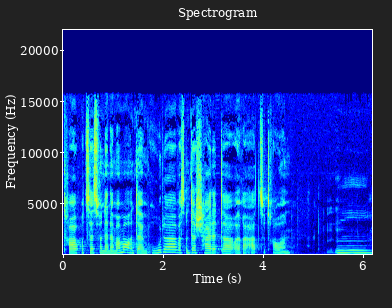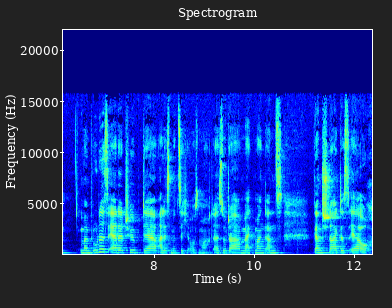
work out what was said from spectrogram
Trauerprozess von deiner Mama und deinem Bruder, was unterscheidet da eure Art zu trauern? Mm, mein Bruder ist eher der Typ, der alles mit sich ausmacht. Also da merkt man ganz, ganz stark, dass er auch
